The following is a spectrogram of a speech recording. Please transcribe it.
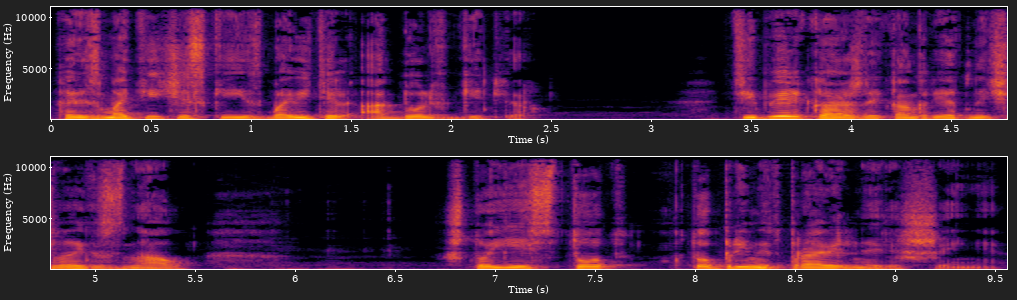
харизматический избавитель Адольф Гитлер. Теперь каждый конкретный человек знал, что есть тот, кто примет правильное решение.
